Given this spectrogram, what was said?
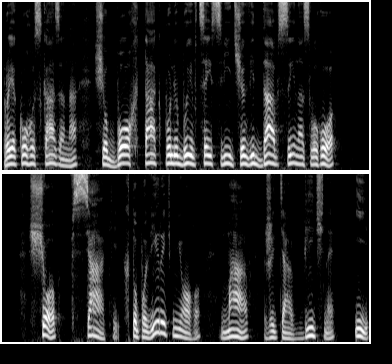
про якого сказано, що Бог так полюбив цей світ, що віддав Сина свого, щоб всякий, хто повірить в нього, мав життя вічне і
